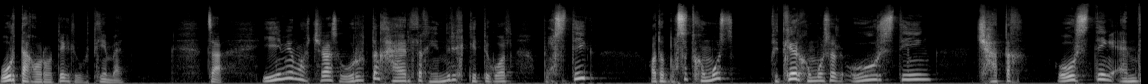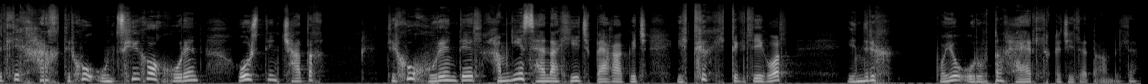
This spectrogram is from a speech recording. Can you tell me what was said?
үр дагавруудыг л өгдөг юм байна. За, иймийн учраас өрөвдөн хайрлах инэрх гэдэг бол бусдыг одоо бусад хүмүүс тэдгээр хүмүүсээр өөрсдийн чадах, өөрсдийн амьдралыг харах тэрхүү үнцгийнхөө хүрээнд өөрсдийн чадах тэрхүү хүрээндээ л хамгийн сайнаа хийж байгаа гэж итгэх итгэлийг бол инэрх буюу өрөвдөн хайрлах гэж хэлээд байгаа юм билэ.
